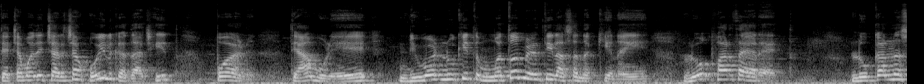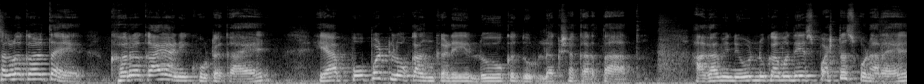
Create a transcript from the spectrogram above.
त्याच्यामध्ये चर्चा होईल कदाचित पण त्यामुळे निवडणुकीत मतं मिळतील असं नक्की नाही. लोक फार तयार आहेत. लोकांना सगळं कळतं आहे खरं काय आणि खोटं काय. या पोपट लोकांकडे लोक दुर्लक्ष करतात. आगामी निवडणुकामध्ये स्पष्टच होणार आहे.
